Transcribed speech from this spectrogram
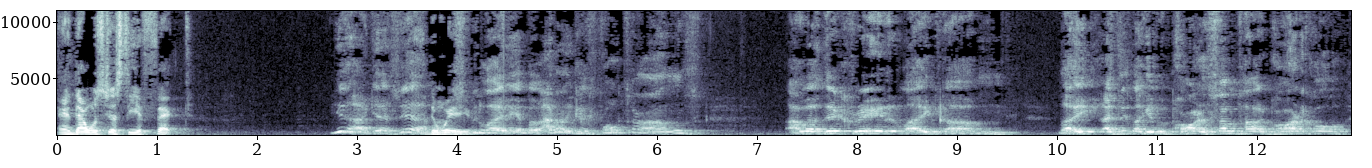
and that was just the effect. Yeah, I guess, yeah. The wave. Like, yeah, but I don't think photons. I mean, they're created like, um, like I think like if a part, of some type of particle,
